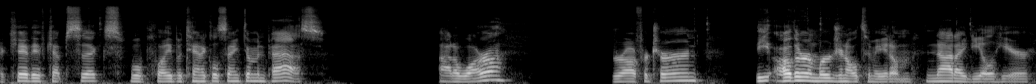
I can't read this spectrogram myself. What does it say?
Okay, they've kept six. We'll play Botanical Sanctum and pass. Otawara. Draw for turn. The other Emergent Ultimatum. Not ideal here.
